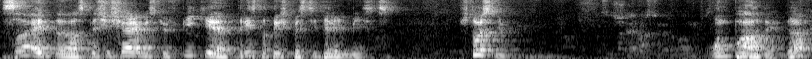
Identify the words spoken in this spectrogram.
сайт э, с посещаемостью в пике 300 тысяч посетителей в месяц. Что с ним? Он падает, да?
